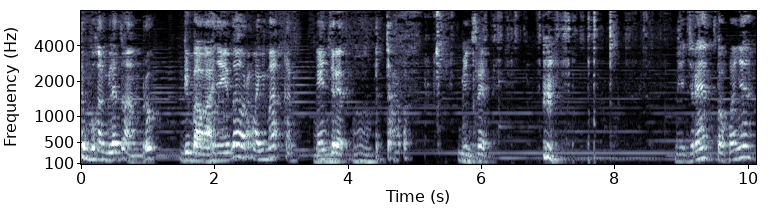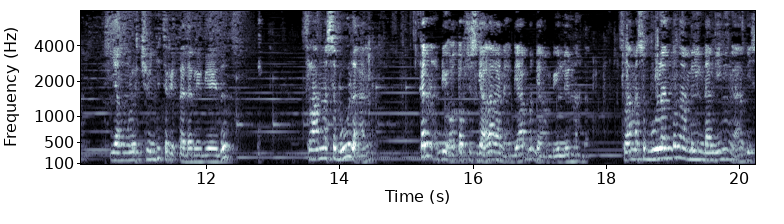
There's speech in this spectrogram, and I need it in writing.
Tumpukan bilet tuh ambruk. Di bawahnya itu orang lagi makan. Ngejret Mhm. pecah apa ngejret ngejret pokoknya yang lucunya cerita dari dia itu selama sebulan kan di otopsi segala kan ya dia apa diambilin lah selama sebulan tuh ngambilin dagingnya nggak habis.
